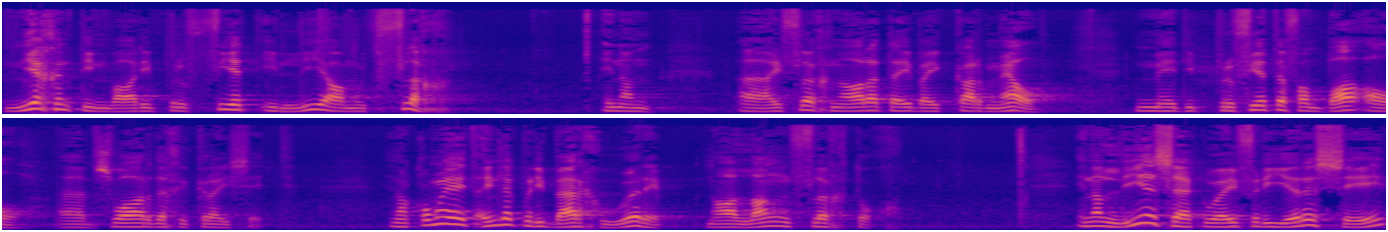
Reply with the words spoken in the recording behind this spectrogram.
19 waar die profeet Elia moet vlug en dan uh, hy vlug nadat hy by Karmel met die profete van Baal um, swaarde gekruis het. En dan kom hy uiteindelik by die berg Horeb na 'n lang vlugtog. En dan lees ek hoe hy vir die Here sê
